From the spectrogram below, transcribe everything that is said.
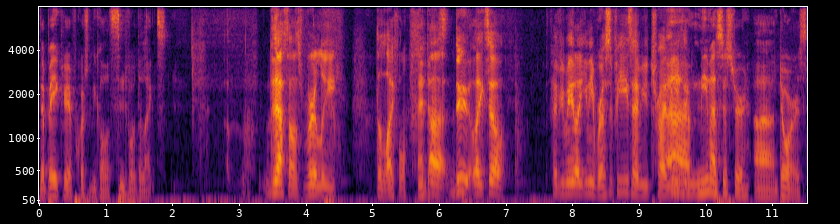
the bakery, of course, would be called Sinful Delights. That sounds really delightful. It Uh, does. dude, like so. Have you made like any recipes? Have you tried Uh, anything? me and my sister, uh, Doris,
